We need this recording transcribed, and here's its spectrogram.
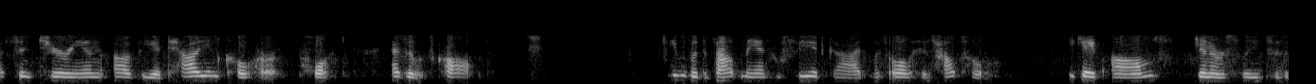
a centurion of the Italian cohort, as it was called. He was a devout man who feared God with all his household. He gave alms generously to the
